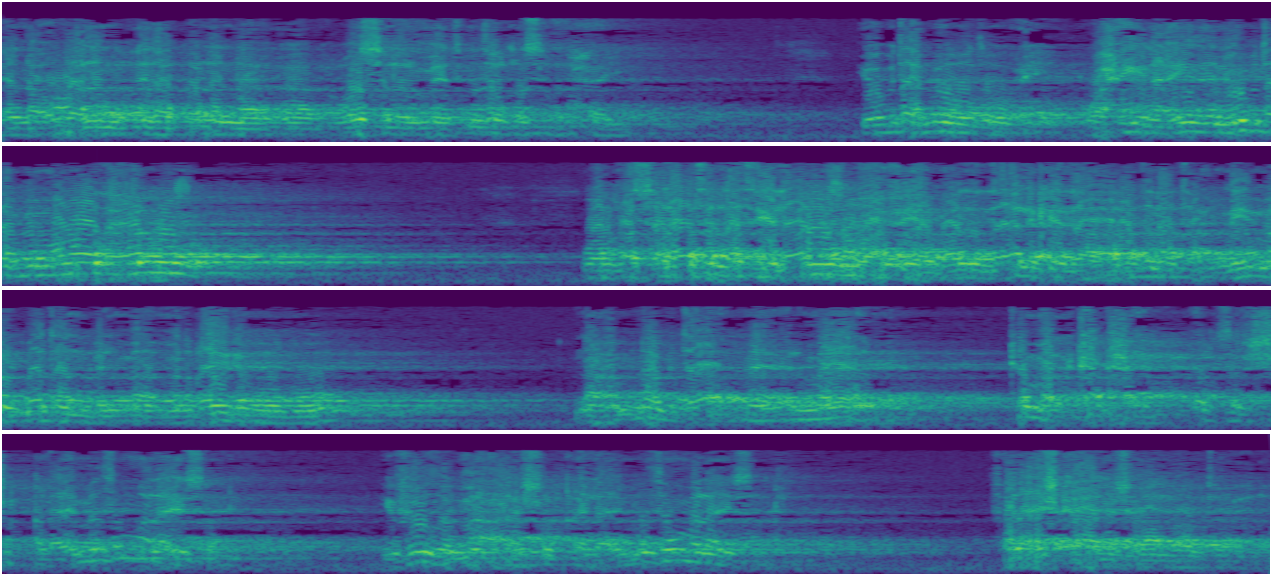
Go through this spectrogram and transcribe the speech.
لأن أولا إذا قلنا أن غسل الميت مثل غسل الحي يبدأ بوضوءه وحينئذ يبدأ بمواضع الوضوء. والغسلات التي لا وضوء فيها بعد ذلك إذا أردنا تعميم البدن بالماء من غير وضوء. نعم نبدأ بالميامن كما كالحي يغسل الشق الأيمن ثم الأيسر يفيض الماء على الشق الايمن ثم الايسر فلا إشكال إن شاء الله تعالى.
